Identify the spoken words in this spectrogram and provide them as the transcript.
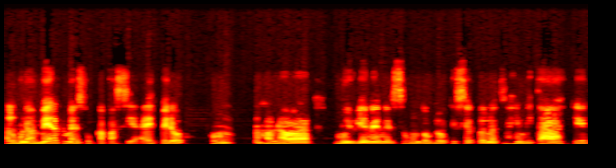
alguna merma en sus capacidades, pero como nos hablaba muy bien en el segundo bloque, ¿cierto? Nuestras invitadas que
